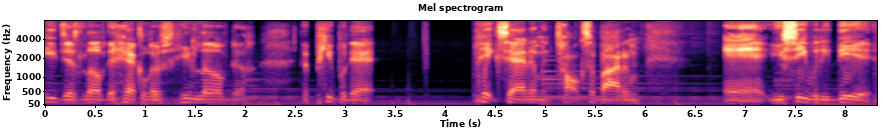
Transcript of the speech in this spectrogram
He just loved the hecklers. He loved the the people that picks at him and talks about him. And you see what he did,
